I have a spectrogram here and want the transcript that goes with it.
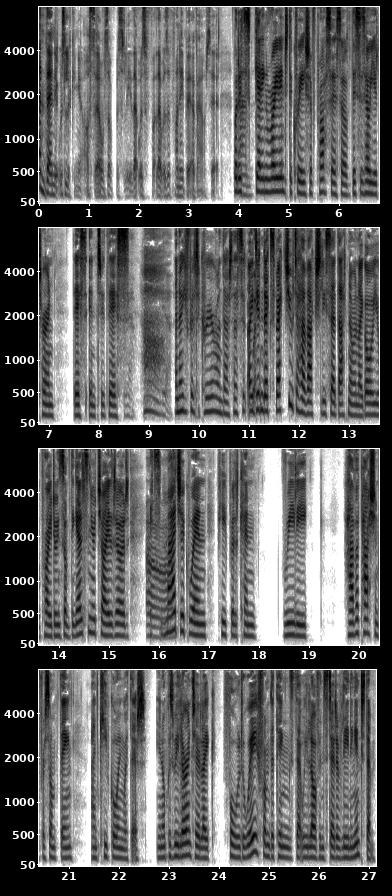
and then it was looking at ourselves. Obviously, that was that was a funny bit about it. But it's And- getting right into the creative process of this is how you turn this into this. yeah. I know you've built a career on that. That's it. I didn't expect you to have actually said that now and like, oh, you're probably doing something else in your childhood. It's Oh. magic when people can really have a passion for something and keep going with it, you know, because we learn to like fold away from the things that we love instead of leaning into them,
